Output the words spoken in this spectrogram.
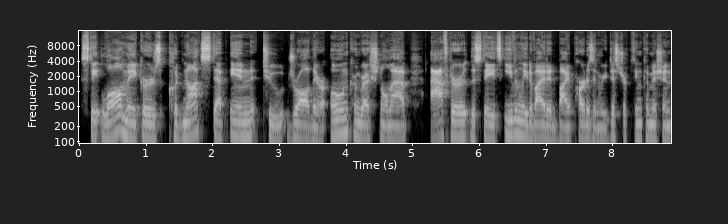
state lawmakers could not step in to draw their own congressional map after the state's evenly divided bipartisan redistricting commission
